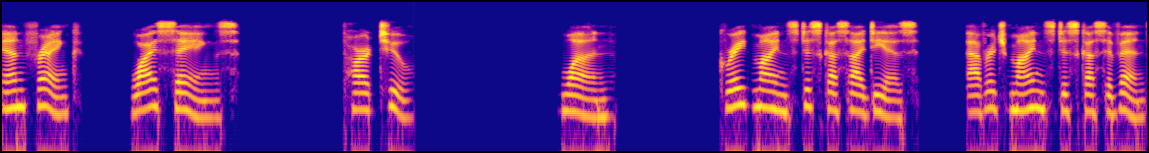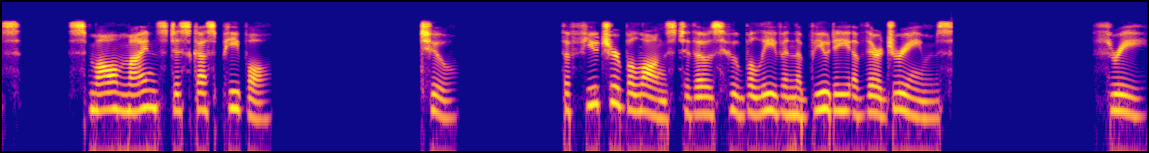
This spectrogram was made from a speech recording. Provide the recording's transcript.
Anne Frank, Wise Sayings. Part 2 1. Great minds discuss ideas, average minds discuss events, small minds discuss people. 2. The future belongs to those who believe in the beauty of their dreams. 3.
